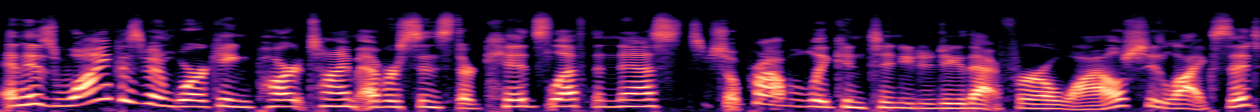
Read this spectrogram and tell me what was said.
And his wife has been working part time ever since their kids left the nest. She'll probably continue to do that for a while. She likes it.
